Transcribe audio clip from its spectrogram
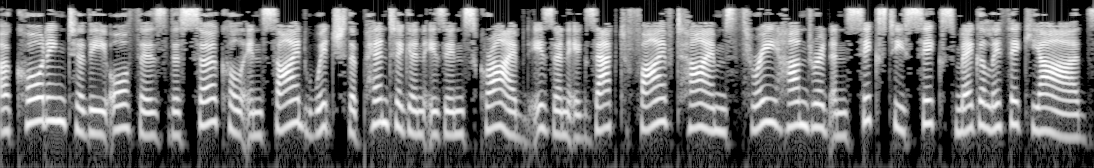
According to the authors the circle inside which the pentagon is inscribed is an exact 5 times 366 megalithic yards.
